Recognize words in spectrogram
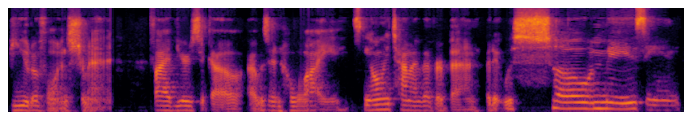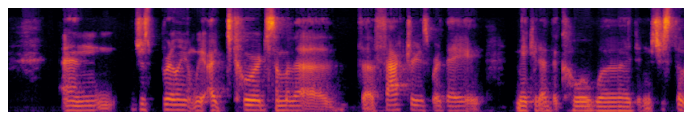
beautiful instrument five years ago i was in hawaii. It's the only time i've ever been but it was so amazing and just brilliant. We i toured some of the the factories where they make it of the koa wood and it's just the,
